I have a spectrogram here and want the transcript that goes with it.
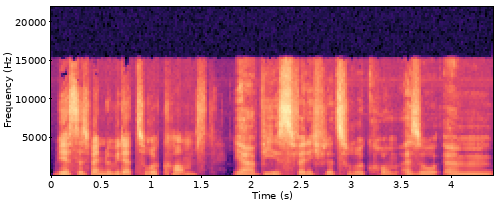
Wie ist es, wenn du wieder zurückkommst? Ja, wie ist, wenn ich wieder zurückkomme? Also ähm,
